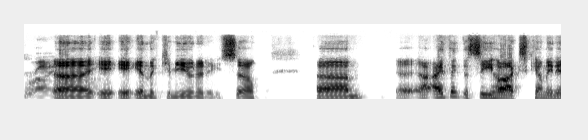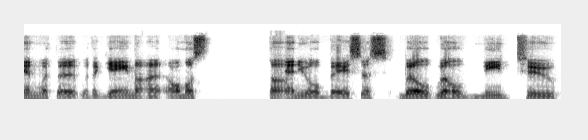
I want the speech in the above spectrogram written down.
right. uh, in, in, the community. So um, uh, i think the seahawks coming in with a with a game uh, almost on annual basis will will need to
